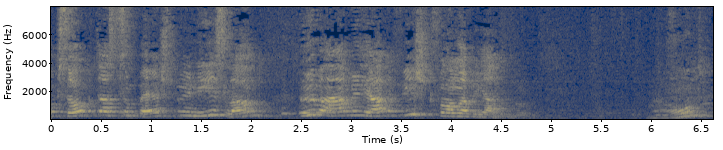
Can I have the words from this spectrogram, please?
äh, gesagt, dass zum Beispiel in Island über eine Milliarde Fisch gefangen werden. Und?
